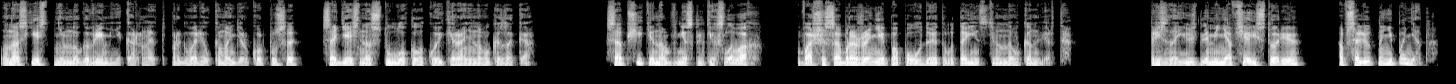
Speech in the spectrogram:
«У нас есть немного времени, Корнет», — проговорил командир корпуса, садясь на стул около койки раненого казака. «Сообщите нам в нескольких словах, ваши соображения по поводу этого таинственного конверта. Признаюсь, для меня вся история абсолютно непонятна.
